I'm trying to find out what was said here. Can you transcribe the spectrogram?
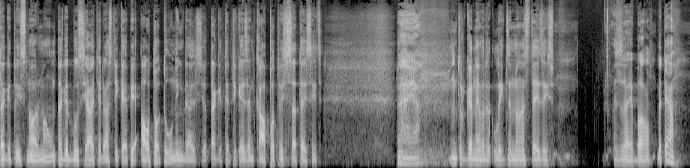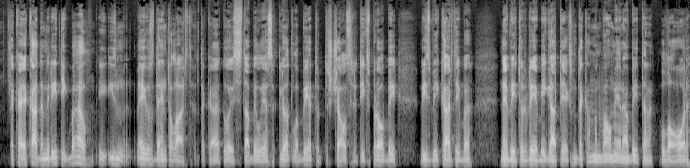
tagad viss normāli. Un tagad būs jāķerās tikai pie autotūninga daļas, jo tagad ir tikai zem kapota viss attaisīts. Jā. Un tur gan nevar likt zem anestezijas zēbalu. Bet jā, tā kā ja kādam ir rītīgi bail, ej uz dentālārtu. To es stabili iesaku. Ļoti labi iet, tur tas čels rītīgs pro bija. Viss bija kārtībā. Nebija tur riebīga attieksme. Tā kā man Valmierā bija tā lora.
